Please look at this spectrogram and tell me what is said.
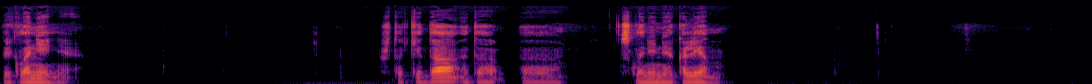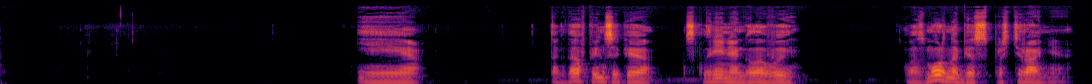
преклонение. что кида – это э, склонение колен. И тогда, в принципе, склонение головы возможно без простирания,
